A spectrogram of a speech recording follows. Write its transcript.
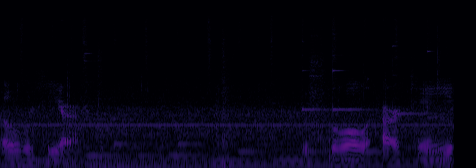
over here. This little arcade.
